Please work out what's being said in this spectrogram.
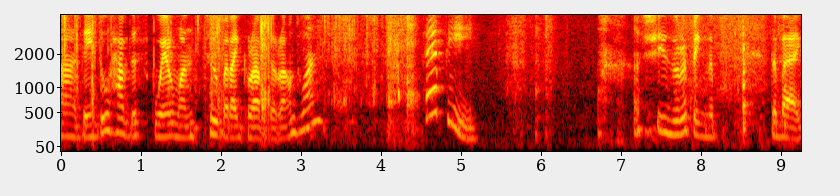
Uh, they do have the square ones too but I grabbed the round ones. Peppy! She's ripping the the bag.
